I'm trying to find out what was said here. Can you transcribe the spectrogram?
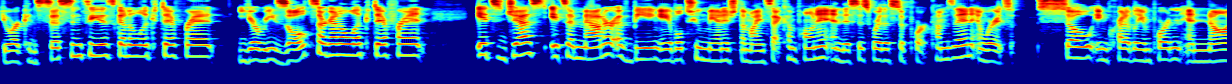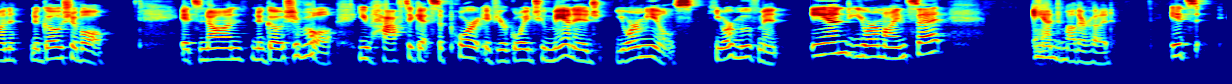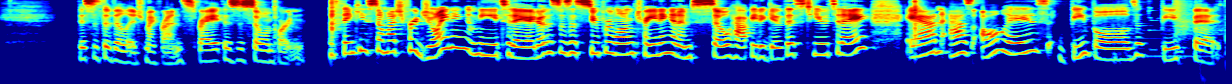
your consistency is going to look different, your results are going to look different. It's just, it's a matter of being able to manage the mindset component. And this is where the support comes in and where it's so incredibly important and non negotiable. It's non negotiable. You have to get support if you're going to manage your meals, your movement, and your mindset and motherhood. It's, this is the village, my friends, right? This is so important thank you so much for joining me today. I know this was a super long training, and I'm so happy to give this to you today. And as always, be bold, be fit.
